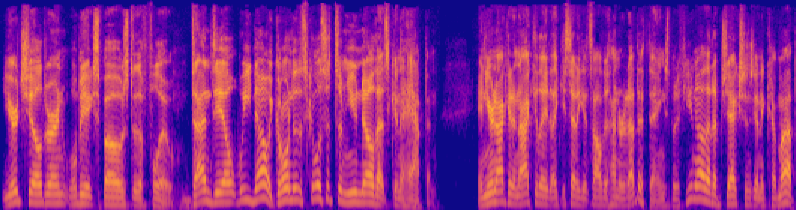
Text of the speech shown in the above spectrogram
your children will be exposed to the flu. Done deal. We know. Going to the school system, you know that's going to happen. And you're not going to inoculate, like you said, against all the hundred other things. But if you know that objection is going to come up,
